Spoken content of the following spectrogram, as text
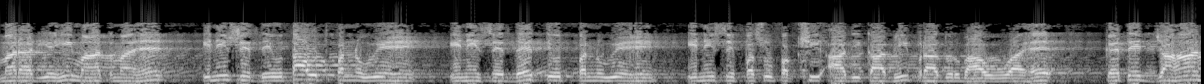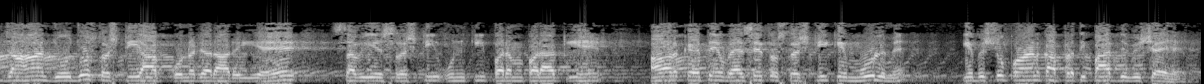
महाराज यही महात्मा है, इन्हीं से देवता उत्पन्न हुए हैं, इन्हीं से दैत्य उत्पन्न हुए हैं इन्हीं से पशु पक्षी आदि का भी प्रादुर्भाव हुआ है। कहते जहाँ जहाँ जो जो सृष्टि आपको नज़र आ रही है, सब ये सृष्टि उनकी परंपरा की है। और कहते हैं, वैसे तो सृष्टि के मूल में ये विश्व पुराण का प्रतिपाद्य विषय है।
